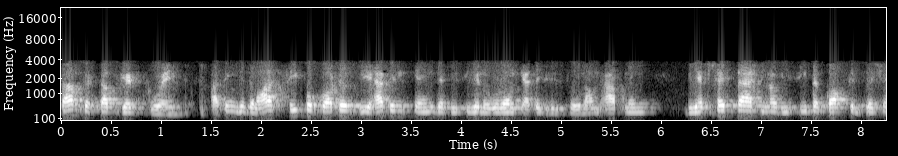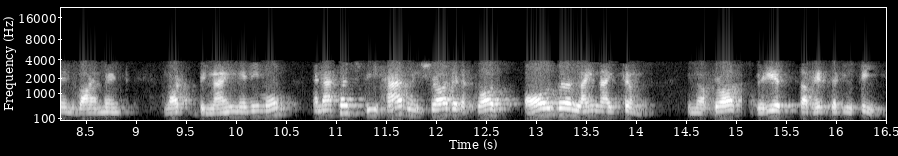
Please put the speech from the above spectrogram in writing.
tough, the tough gets going. I think in the last three, four quarters, we have been saying that we see an overall category slowdown happening. We have said that, you know, we see the cost inflation environment not benign anymore. And as such, we have ensured that across all the line items, across various subheads that you see,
